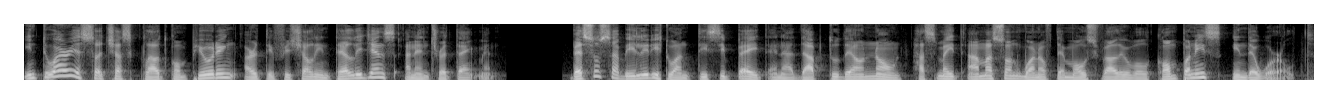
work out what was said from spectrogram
into areas such as cloud computing, artificial intelligence, and entertainment. Bezos' ability to anticipate and adapt to the unknown has made Amazon one of the most valuable companies in the world.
